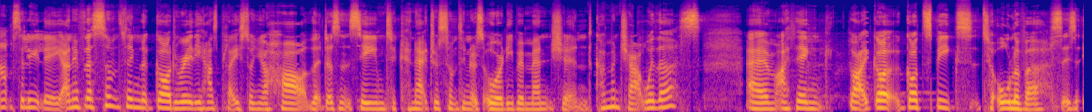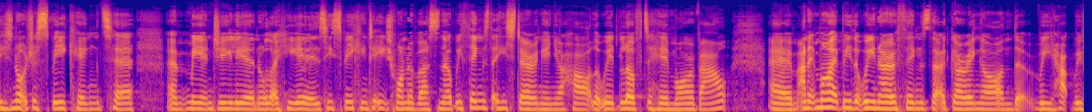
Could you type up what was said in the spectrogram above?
Absolutely. And if there's something that God really has placed on your heart that doesn't seem to connect with something that's already been mentioned, come and chat with us. Um, I think like God, God speaks to all of us. He's not just speaking to um, me and Julian, although He is. He's speaking to each one of us, and there'll be things that He's stirring in your heart that we'd love to hear more about. Um, and it might be that we know things that are going on that we ha- we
